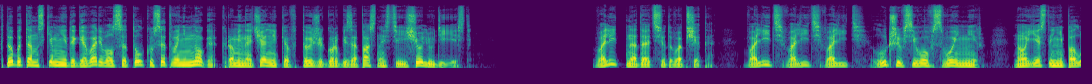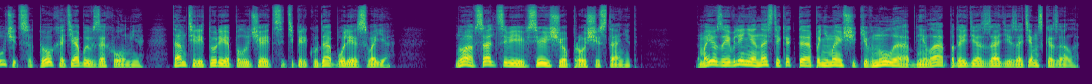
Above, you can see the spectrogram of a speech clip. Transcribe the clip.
Кто бы там с кем ни договаривался, толку с этого немного. Кроме начальников той же горбезопасности еще люди есть. Валить надо отсюда вообще-то. Валить, валить, валить. Лучше всего в свой мир. Но если не получится, то хотя бы в Захолмье. Там территория получается теперь куда более своя. Ну а в Сальцеве все еще проще станет. На мое заявление Настя как-то понимающе кивнула, обняла, подойдя сзади, затем сказала.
